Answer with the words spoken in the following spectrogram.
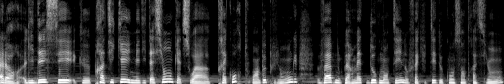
Alors, l'idée, c'est que pratiquer une méditation, qu'elle soit très courte ou un peu plus longue, va nous permettre d'augmenter nos facultés de concentration,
